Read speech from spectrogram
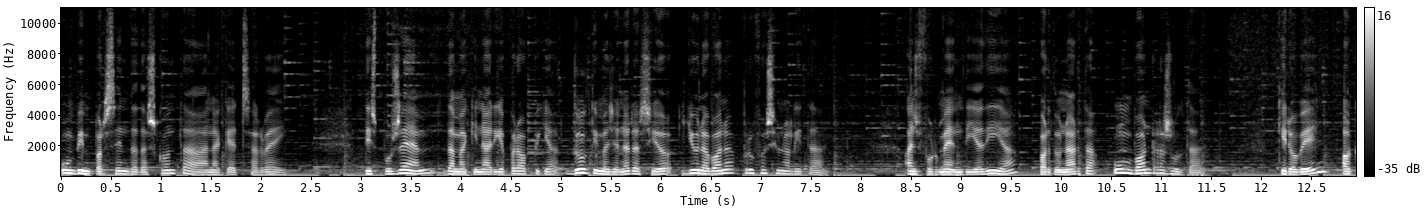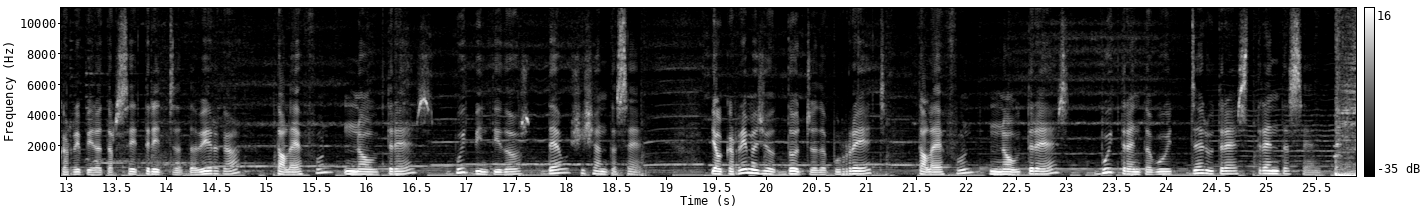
un 20% de descompte en aquest servei. Disposem de maquinària pròpia d'última generació i una bona professionalitat. Ens formem dia a dia per donar-te un bon resultat. Quirovell, al carrer Pere III 13 de Berga, telèfon 93 822 1067 i al carrer Major 12 de Porreig, telèfon 93 838 03 37.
